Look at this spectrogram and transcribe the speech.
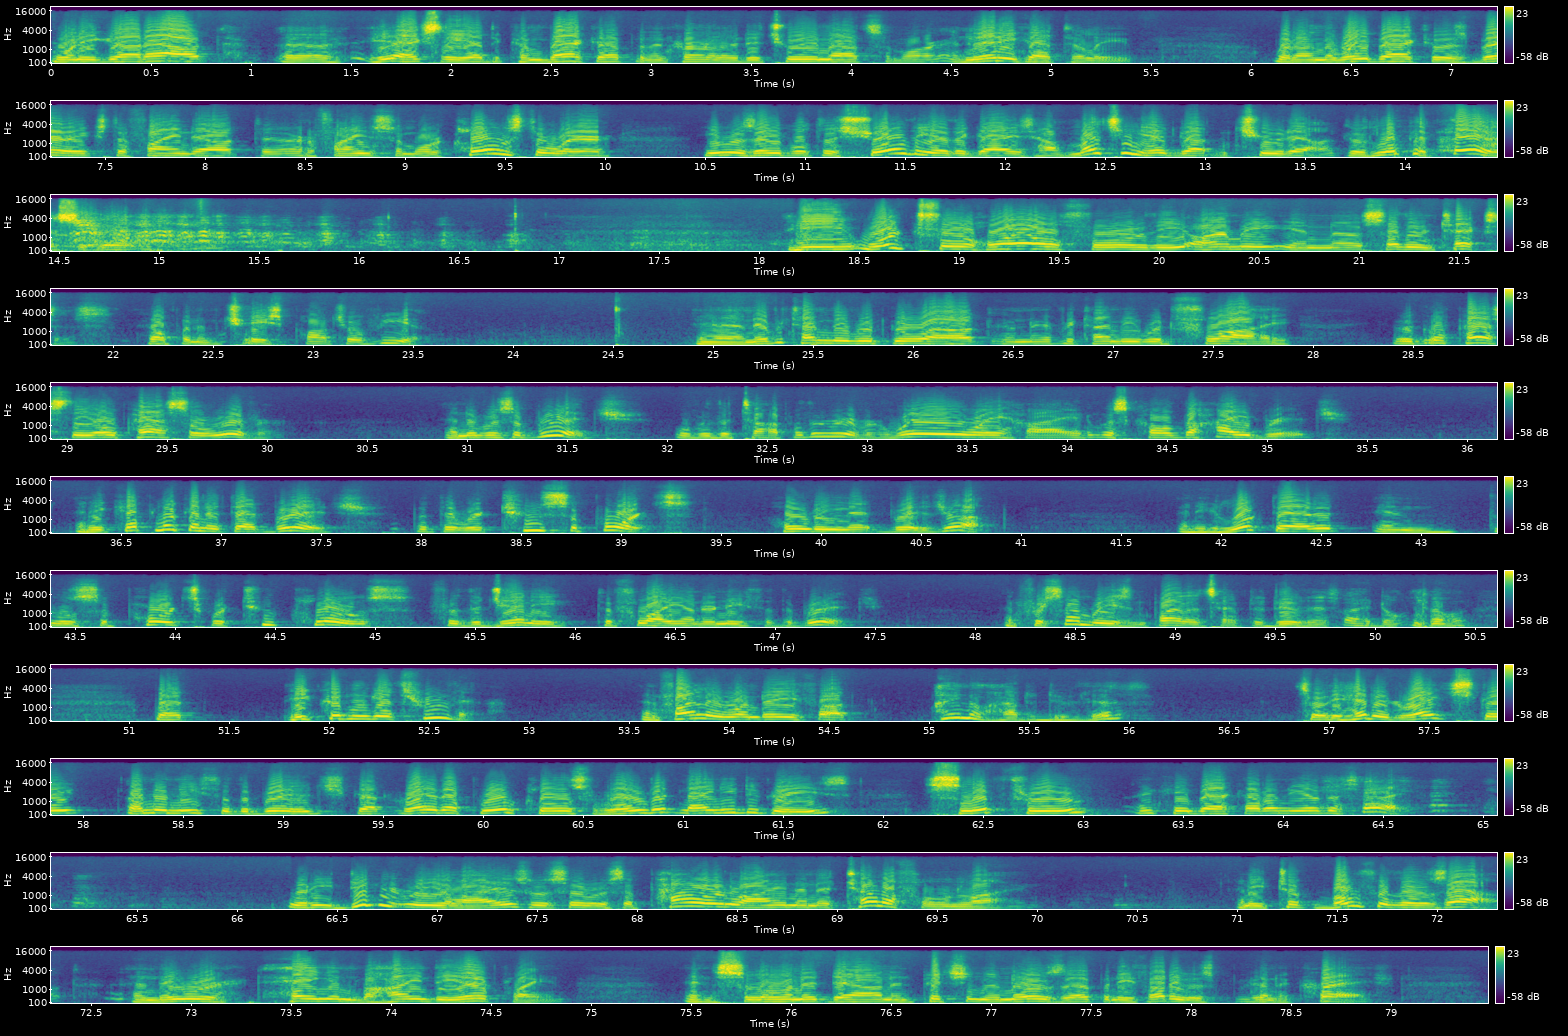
When he got out, uh, he actually had to come back up, and the colonel had to chew him out some more, and then he got to leave. But on the way back to his barracks to find out uh, or find some more clothes to wear, he was able to show the other guys how much he had gotten chewed out. Because look at this. You know? he worked for a while for the Army in uh, southern Texas, helping them chase Pancho Villa. And every time they would go out and every time he would fly, he would go past the El Paso River. And there was a bridge over the top of the river, way, way high, and it was called the High Bridge. And he kept looking at that bridge, but there were two supports holding that bridge up. And he looked at it, and those supports were too close for the Jenny to fly underneath of the bridge. And for some reason, pilots have to do this, I don't know. But he couldn't get through there. And finally, one day, he thought, I know how to do this. So he headed right straight underneath of the bridge, got right up real close, rolled it 90 degrees, slipped through, and came back out on the other side. What he didn't realize was there was a power line and a telephone line. And he took both of those out, and they were hanging behind the airplane and slowing it down and pitching the nose up, and he thought he was going to crash.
